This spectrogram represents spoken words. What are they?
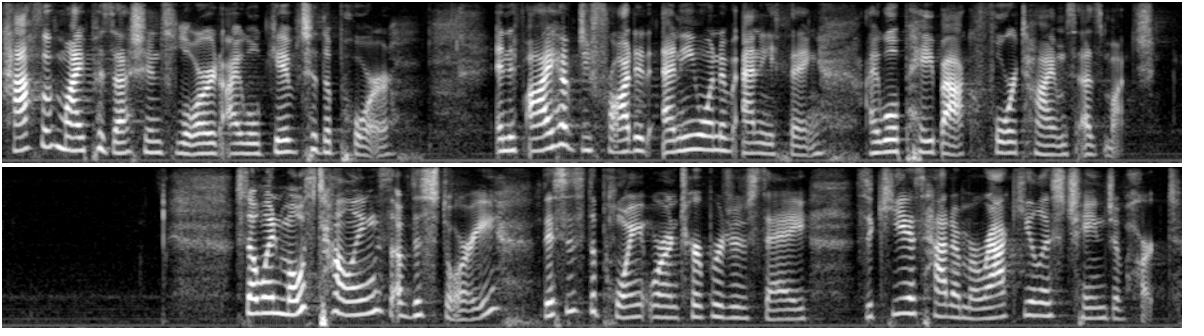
half of my possessions, Lord, I will give to the poor. And if I have defrauded anyone of anything, I will pay back four times as much. So, in most tellings of the story, this is the point where interpreters say Zacchaeus had a miraculous change of heart.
